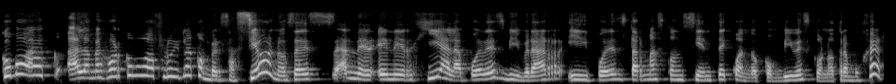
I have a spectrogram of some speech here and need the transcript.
¿cómo va, a lo mejor cómo va a fluir la conversación? O sea, esa energía la puedes vibrar y puedes estar más consciente cuando convives con otra mujer.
